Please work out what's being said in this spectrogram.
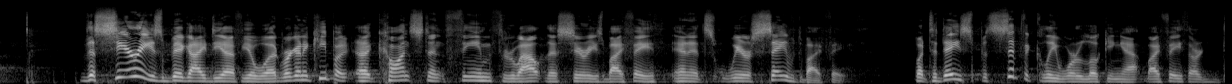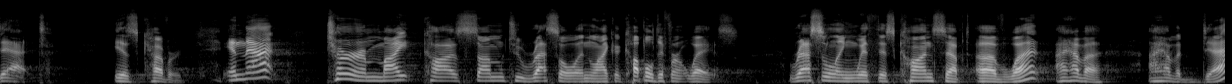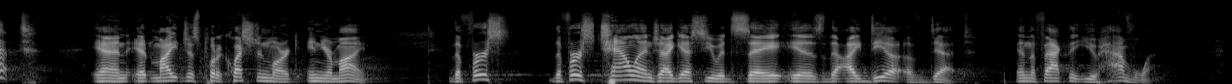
the series big idea, if you would, we're going to keep a, a constant theme throughout this series by faith, and it's we're saved by faith. But today, specifically, we're looking at by faith, our debt is covered. And that term might cause some to wrestle in like a couple different ways. Wrestling with this concept of what? I have a, I have a debt? And it might just put a question mark in your mind. The first, the first challenge, I guess you would say, is the idea of debt and the fact that you have one.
